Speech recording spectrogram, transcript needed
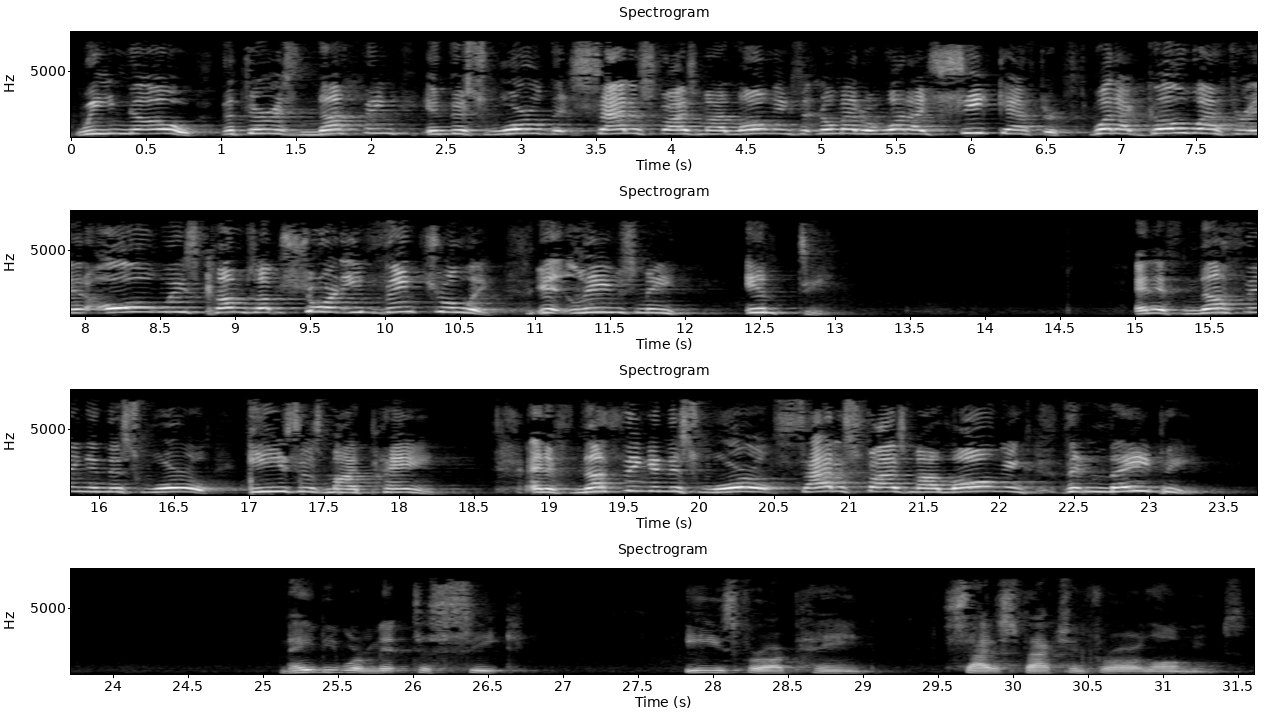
We know that there is nothing in this world that satisfies my longings that no matter what I seek after, what I go after, it always comes up short eventually. It leaves me empty. And if nothing in this world eases my pain, and if nothing in this world satisfies my longing, then maybe, maybe we're meant to seek ease for our pain, satisfaction for our longings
